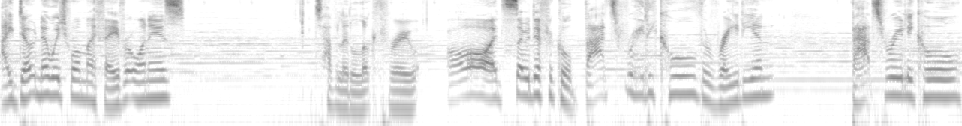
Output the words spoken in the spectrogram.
I don't know which one my favorite one is. Let's have a little look through. Oh, it's so difficult. That's really cool. The Radiant. That's really cool.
